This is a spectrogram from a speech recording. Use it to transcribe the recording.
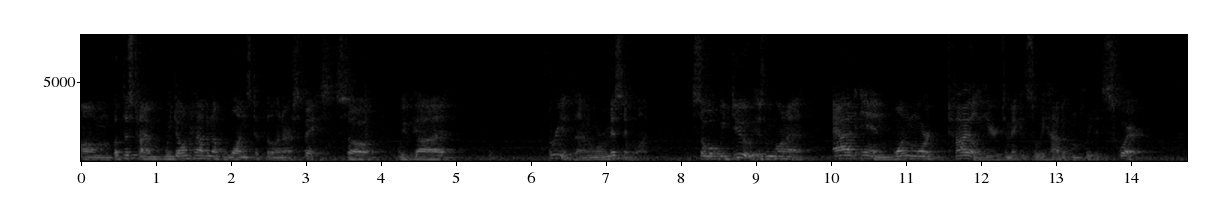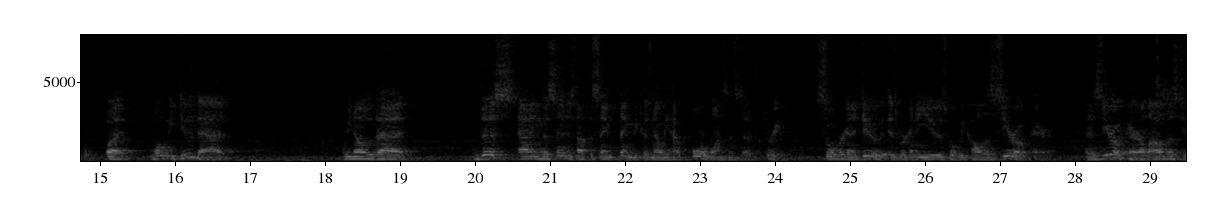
um, but this time, we don't have enough 1's to fill in our space. So we've got three of them, and we're missing one. So what we do is we want to add in one more tile here to make it so we have a completed square. But when we do that, we know that this, adding this in, is not the same thing because now we have four ones instead of three. So what we're going to do is we're going to use what we call a zero pair. And a zero pair allows us to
